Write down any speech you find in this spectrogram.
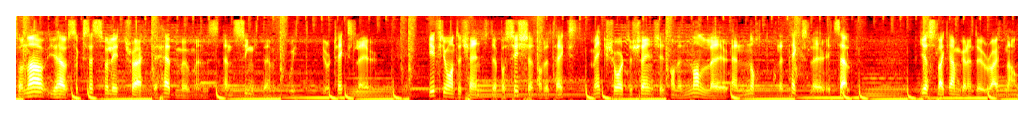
So now you have successfully tracked the head movements and synced them with your text layer. If you want to change the position of the text, make sure to change it on the null layer and not on the text layer itself. Just like I'm gonna do right now.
